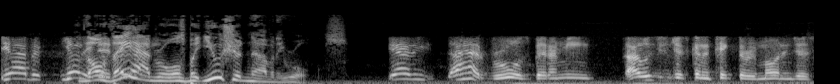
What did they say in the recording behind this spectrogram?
Yeah, but yeah, they Oh, did. they had rules, but you shouldn't have any rules. Yeah, they, I had rules, but I mean, I wasn't just gonna take the remote and just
